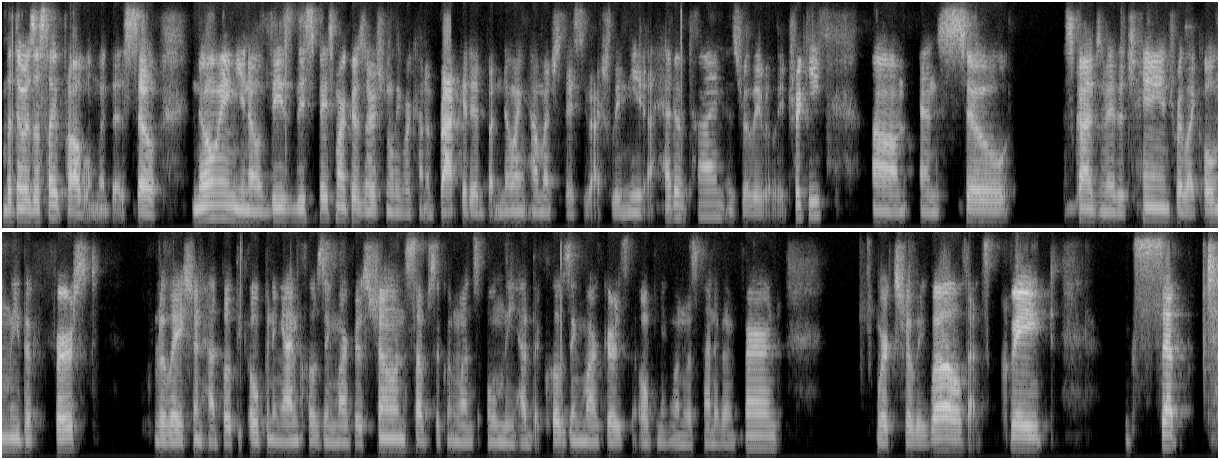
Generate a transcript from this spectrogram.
But there was a slight problem with this. So knowing, you know, these, these space markers originally were kind of bracketed, but knowing how much space you actually need ahead of time is really, really tricky. Um, and so scribes made the change where like only the first relation had both the opening and closing markers shown. Subsequent ones only had the closing markers. The opening one was kind of inferred. Works really well. That's great, except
